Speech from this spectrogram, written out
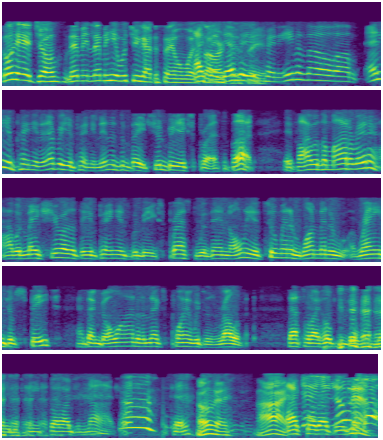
go ahead, Joe. Let me let me hear what you got to say on what I Sarge think just every said. opinion, even though um, any opinion and every opinion in a debate should be expressed, but if I were the moderator, I would make sure that the opinions would be expressed within only a two-minute, one-minute range of speech, and then go on to the next point, which is relevant. That's what I hope to do one day between Sarge and Naj. Uh, Okay. okay. All right. That's yeah, what I you notice Now- how,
